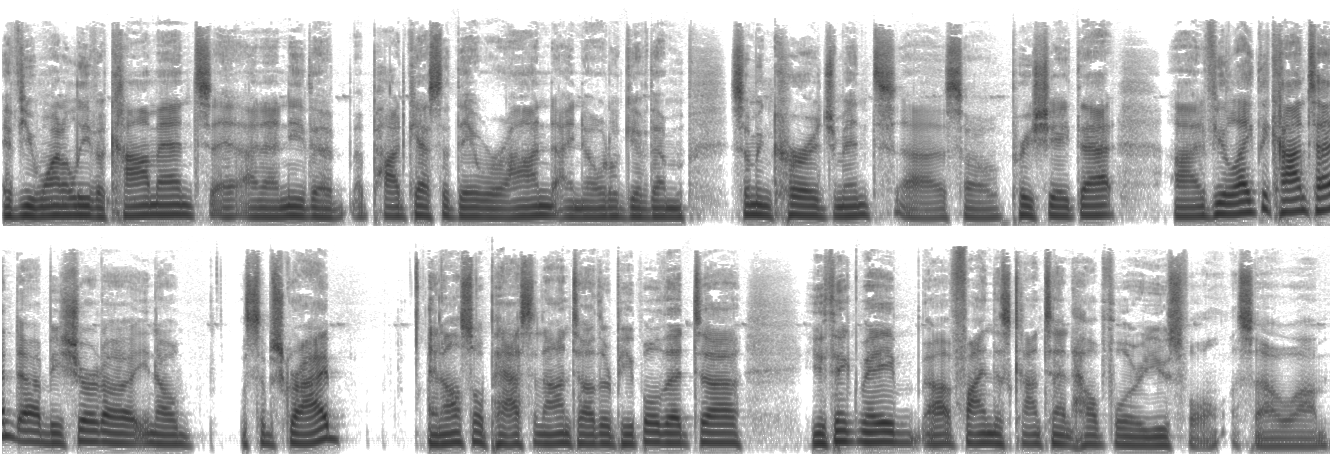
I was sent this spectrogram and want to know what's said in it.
If you want to leave a comment on any of the podcasts that they were on, I know it'll give them some encouragement. Uh, so appreciate that. Uh, if you like the content, uh, be sure to you know subscribe and also pass it on to other people that uh, you think may uh, find this content helpful or useful. So um,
